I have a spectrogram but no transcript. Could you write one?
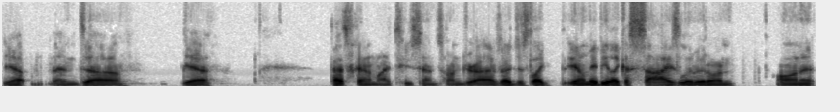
Yep, and uh, yeah, that's kind of my two cents on drives. I just like you know maybe like a size limit on on it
